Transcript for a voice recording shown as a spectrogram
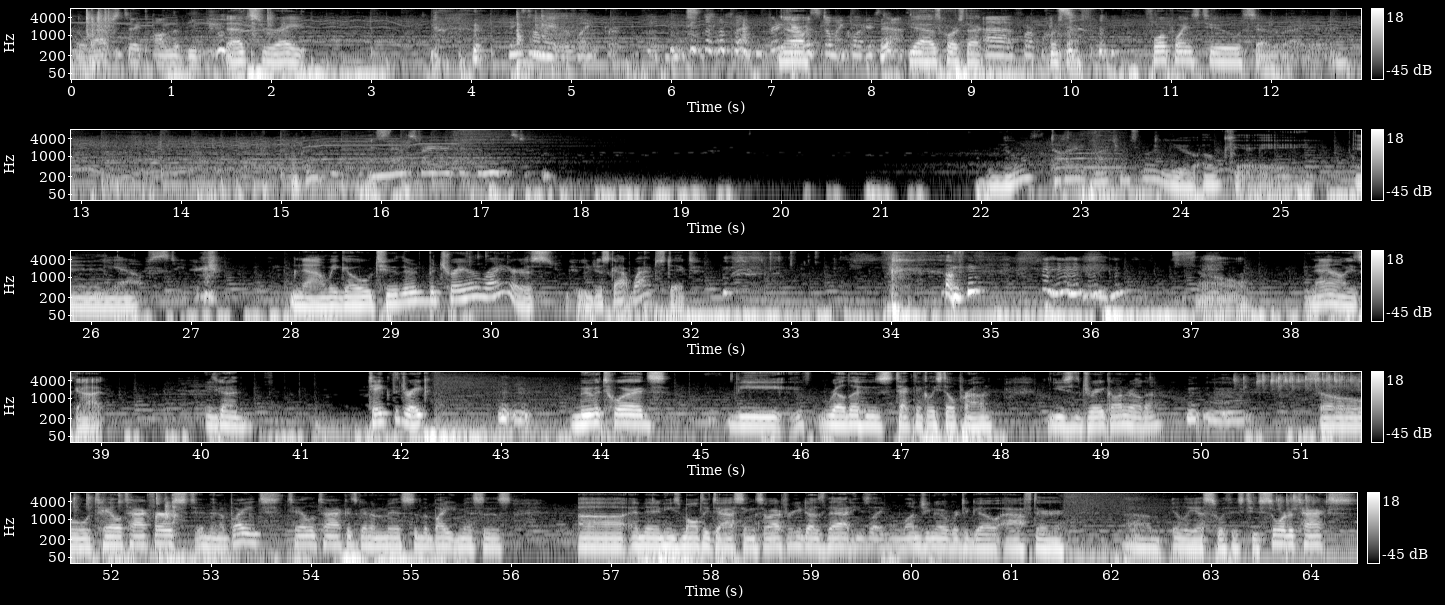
The lapstick on the beach. That's right. Please tell me it was like I'm pretty No. sure it was still my quarter staff. Yeah, it was core stack. Uh, 4 Core points. staff. Four points to said rider. Okay. and now Strider should come in this time. North Direct Matching for you. Okay. Then Yeah, I'll stay there. now we go to the betrayer riders who just got whap sticked. so now he's got he's gonna take the Drake, move it towards the Rilda who's technically still prone. Use the Drake on Rilda. So tail attack first, and then a bite. Tail attack is gonna miss, and the bite misses. Uh, and then he's multitasking. So after he does that, he's like lunging over to go after um, Ilias with his two sword attacks.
